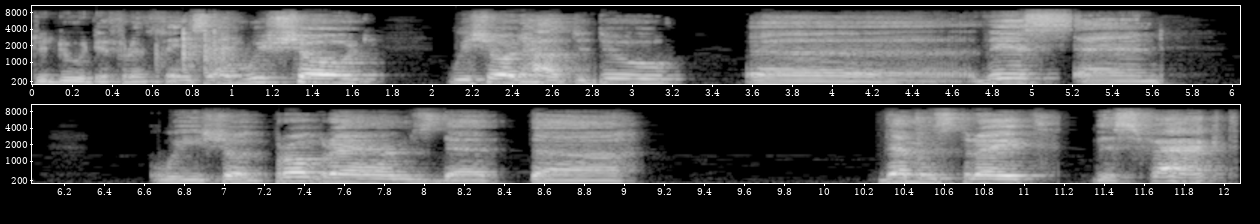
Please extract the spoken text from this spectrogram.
to do different things. And we showed we showed how to do uh, this and we showed programs that uh, demonstrate this fact.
